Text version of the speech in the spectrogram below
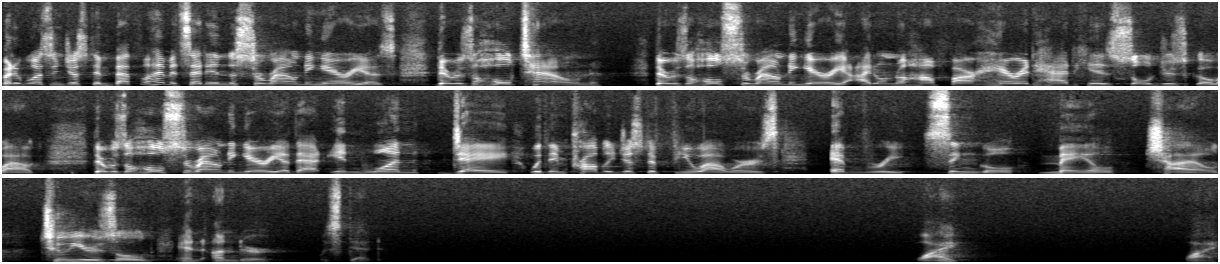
But it wasn't just in Bethlehem, it said in the surrounding areas. There was a whole town, there was a whole surrounding area. I don't know how far Herod had his soldiers go out. There was a whole surrounding area that in one day, within probably just a few hours, every single male child, two years old and under, was dead. Why? Why?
